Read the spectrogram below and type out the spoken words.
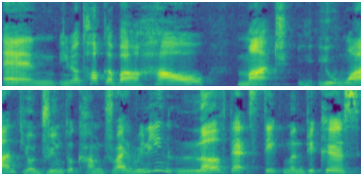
and you know talk about how much you want your dream to come true. I really love that statement because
